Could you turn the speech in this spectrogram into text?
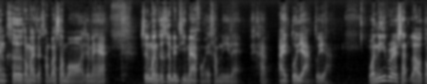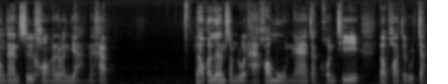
anchor ก็มาจากคำว่าสมอใช่ไหมฮะซึ่งมันก็คือเป็นที่มาของไอ้คำนี้แหละนะครับไอ้ตัวอย่างตัวอย่าง วันนี้บริษัทเราต้องการซื้อของอะไรบางอย่างนะครับ เราก็เริ่มสำรวจหาข้อมูลนะจากคนที่เราพอจะรู้จัก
